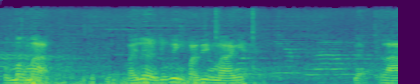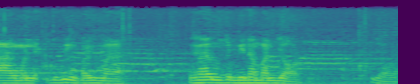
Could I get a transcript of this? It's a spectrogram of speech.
คมมากๆใบเลื่อยจะวิ่งไปวิ่งมาอย่างเงี้ยเนี่ยรางมันเนี่ยจะวิ่งไปวิ่งมาเพราะฉะนั้นมันจะมีน้ำมันหยอดหยอด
